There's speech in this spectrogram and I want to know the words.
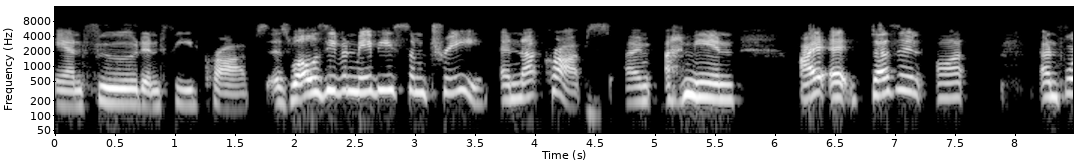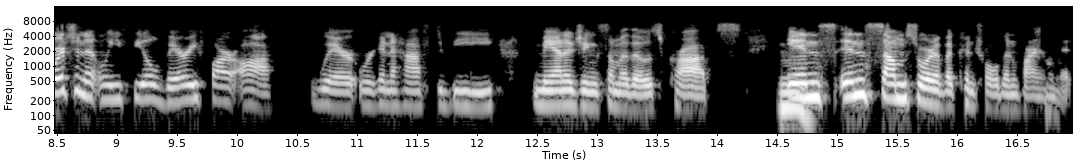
and food and feed crops as well as even maybe some tree and nut crops. I'm i mean I it doesn't uh, unfortunately feel very far off where we're going to have to be managing some of those crops mm. in in some sort of a controlled environment.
